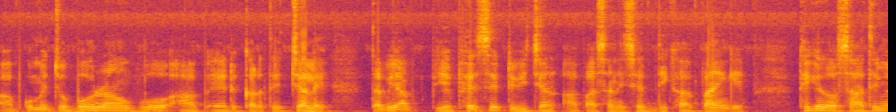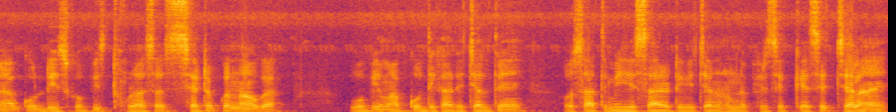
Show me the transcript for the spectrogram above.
आपको मैं जो बोल रहा हूँ, वो आप ऐड करते चले, तभी आप ये फिर से टीवी चैनल आप आसानी से दिखा पाएँगे। ठीक है तो साथ ही में आपको डिस्को भी थोड़ा सा सेटअप करना होगा, वो भी हम आपको दिखाते चलते हैं, और साथ ही में ये सारे टीवी चैनल हमने फिर से कैसे चलाएँ,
